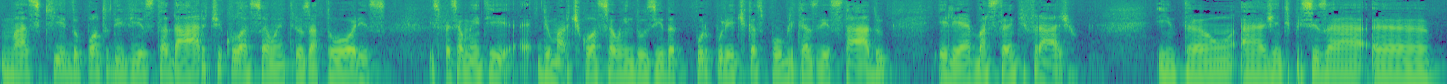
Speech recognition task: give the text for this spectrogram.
mas que do ponto de vista da articulação entre os atores, especialmente eh, de uma articulação induzida por políticas públicas de Estado, ele é bastante frágil. Então, a gente precisa uh,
